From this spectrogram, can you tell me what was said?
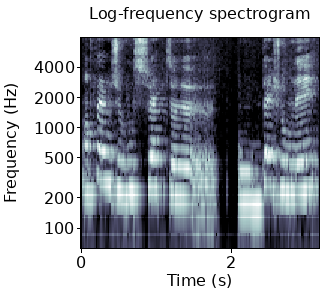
Enfin, je vous souhaite euh, une belle journée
